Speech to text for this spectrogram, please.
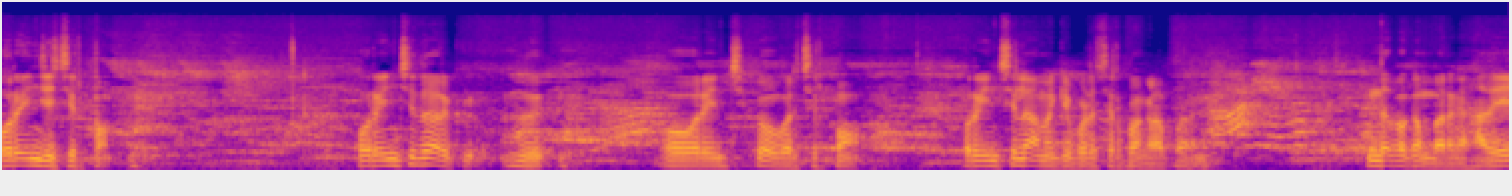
ஒரு இன்ச்சு சிற்பம். ஒரு இன்ச்சு தான் இருக்குது அது. ஒவ்வொரு இன்ச்சுக்கு ஒவ்வொரு சிற்பம். ஒரு இன்ச்சில் அமைக்கப்பட்ட சிற்பங்களா பாருங்கள் இந்த பக்கம் பாருங்கள் அதே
